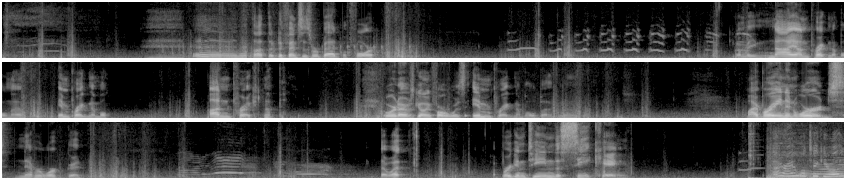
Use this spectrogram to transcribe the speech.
and I thought their defenses were bad before. Gonna be nigh unpregnable now. Impregnable. Unpregnable. The word I was going for was impregnable, but... uh, my brain and words never work good. The what? A brigantine, the Sea King. Alright, we'll take you on.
